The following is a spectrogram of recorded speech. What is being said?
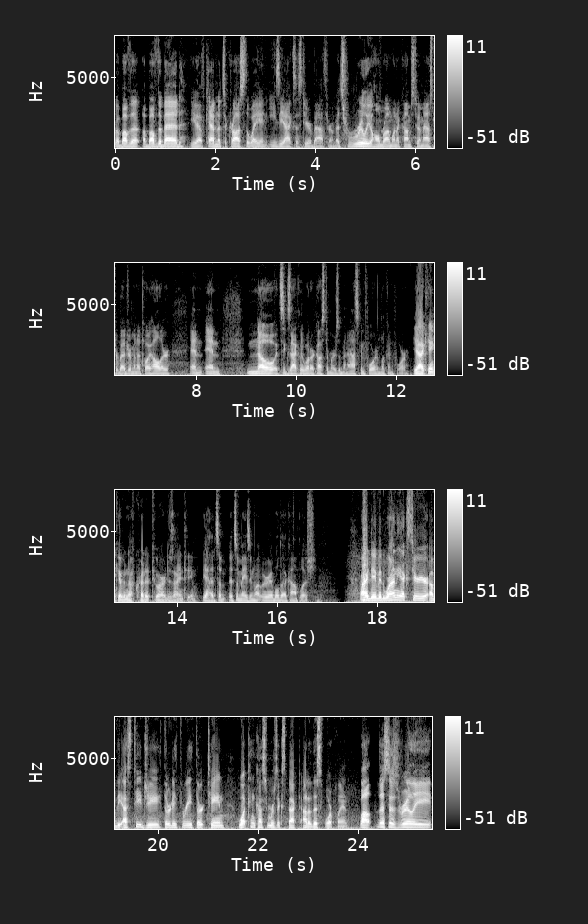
above the above the bed. You have cabinets across the way and easy access to your bathroom. It's really a home run when it comes to a master bedroom and a toy hauler, and and no, it's exactly what our customers have been asking for and looking for. Yeah, I can't give enough credit to our design team. Yeah, it's a, it's amazing what we were able to accomplish. All right, David, we're on the exterior of the STG 3313. What can customers expect out of this floor plan? Well, this is really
